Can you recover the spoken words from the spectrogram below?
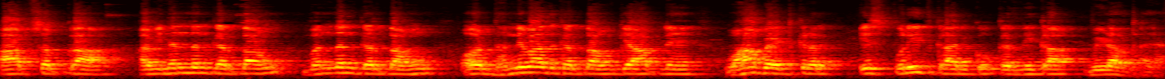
आप सबका अभिनंदन करता हूँ, वंदन करता हूँ और धन्यवाद करता हूँ कि आपने वहाँ बैठकर इस पुनीत कार्य को करने का बीड़ा उठाया।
